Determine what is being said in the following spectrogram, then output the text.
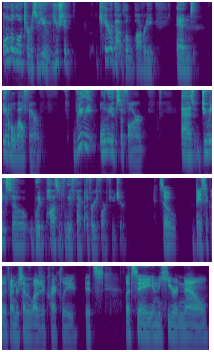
on the long termist view, you should care about global poverty and animal welfare, really only insofar as doing so would positively affect the very far future. So basically, if I understand the logic correctly, it's let's say in the here and now,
